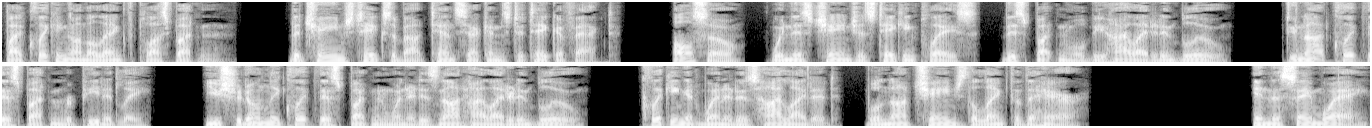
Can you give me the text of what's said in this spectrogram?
by clicking on the Length Plus button. The change takes about 10 seconds to take effect. Also, when this change is taking place, this button will be highlighted in blue. Do not click this button repeatedly. You should only click this button when it is not highlighted in blue. Clicking it when it is highlighted, will not change the length of the hair. In the same way,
